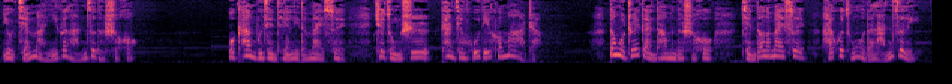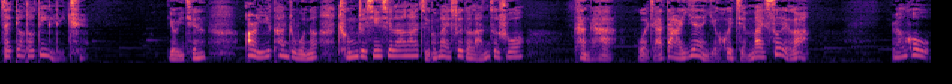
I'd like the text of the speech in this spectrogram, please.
有捡满一个篮子的时候。我看不见田里的麦穗，却总是看见蝴蝶和蚂蚱。当我追赶它们的时候，捡到的麦穗还会从我的篮子里再掉到地里去。有一天，二姨看着我呢，盛着稀稀拉拉几个麦穗的篮子，说：“看看我家大雁也会捡麦穗了。”然后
